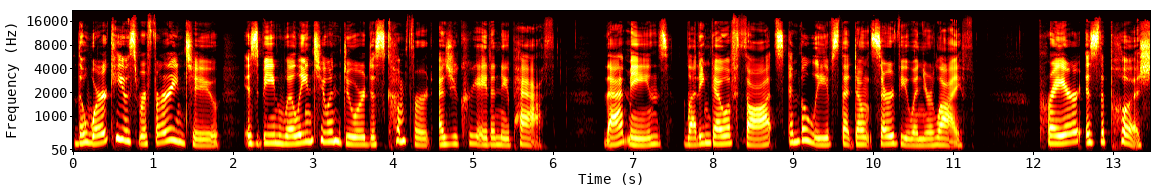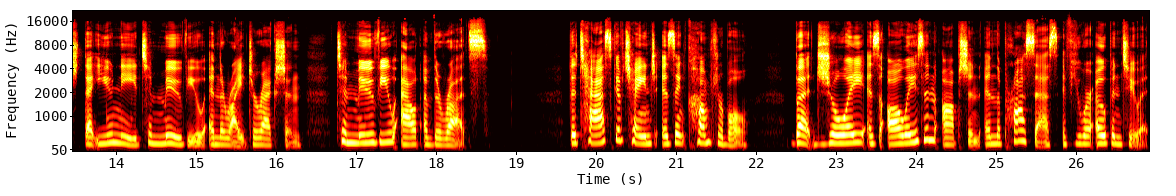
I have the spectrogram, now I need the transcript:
The work he is referring to is being willing to endure discomfort as you create a new path. That means letting go of thoughts and beliefs that don't serve you in your life. Prayer is the push that you need to move you in the right direction, to move you out of the ruts. The task of change isn't comfortable, but joy is always an option in the process if you are open to it.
